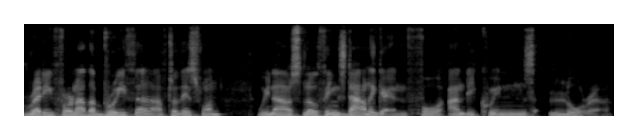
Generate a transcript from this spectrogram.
ready for another breather after this one? We now slow things down again for Andy Quinn's Laura.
